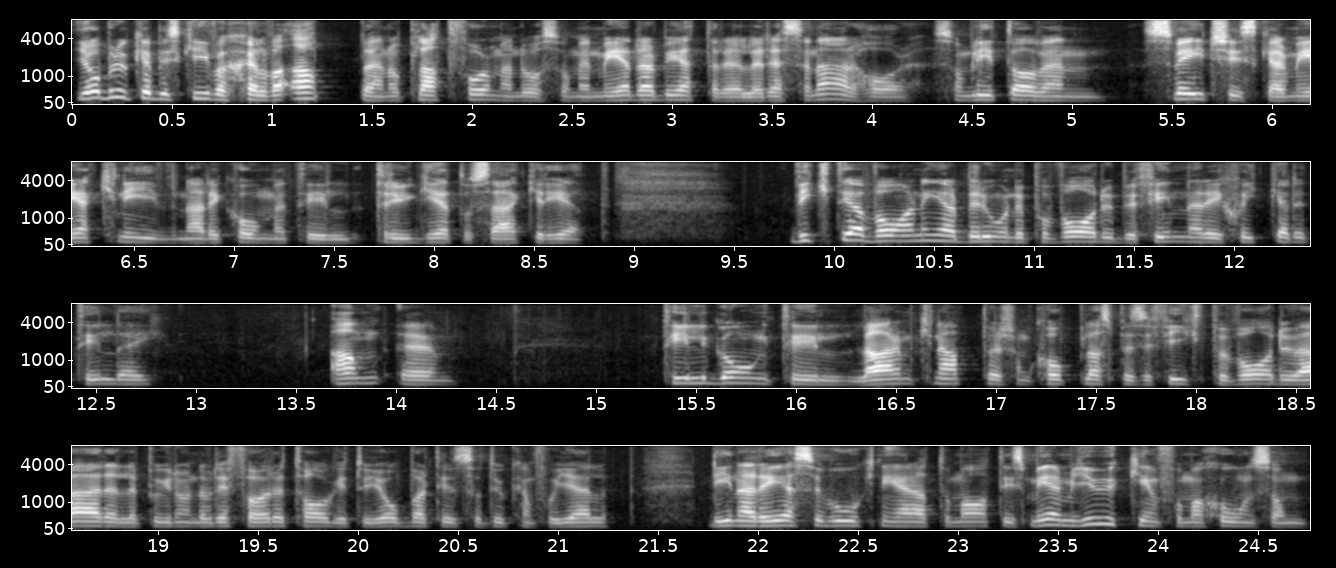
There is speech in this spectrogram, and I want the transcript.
Jag brukar beskriva själva appen och plattformen då som en medarbetare eller resenär har som lite av en schweizisk armékniv när det kommer till trygghet och säkerhet. Viktiga varningar beroende på var du befinner dig skickade till dig. An, eh, tillgång till larmknappar som kopplas specifikt på var du är eller på grund av det företaget du jobbar till så att du kan få hjälp. Dina resebokningar automatiskt. Mer mjuk information som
